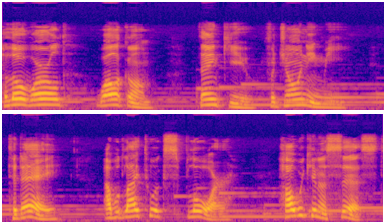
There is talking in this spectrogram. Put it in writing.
Hello, world. Welcome. Thank you for joining me. Today, I would like to explore how we can assist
